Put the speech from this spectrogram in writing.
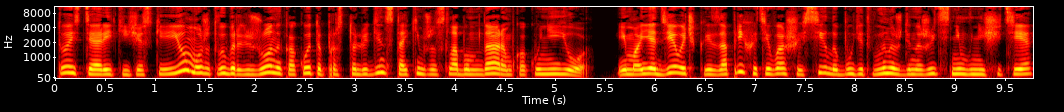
То есть теоретически ее может выбрать в жены какой-то простолюдин с таким же слабым даром, как у нее. И моя девочка из-за прихоти вашей силы будет вынуждена жить с ним в нищете.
